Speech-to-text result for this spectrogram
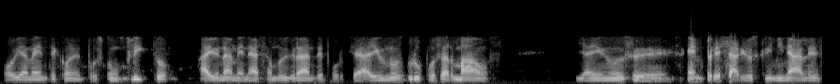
obviamente, con el posconflicto hay una amenaza muy grande porque hay unos grupos armados y hay unos eh, empresarios criminales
